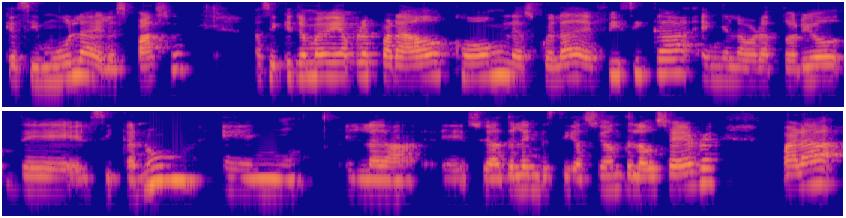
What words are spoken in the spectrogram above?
que simula el espacio. Así que yo me había preparado con la Escuela de Física en el laboratorio del SICANUM, en, la eh, Ciudad de la Investigación de la UCR, para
